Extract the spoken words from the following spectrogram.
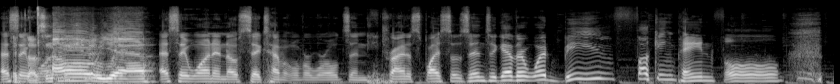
SA1, oh yeah. SA1 and 06 have overworlds, and trying to splice those in together would be fucking painful.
